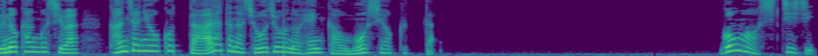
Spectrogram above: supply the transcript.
宇野看護師は患者に起こった新たな症状の変化を申し送った午後7時。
